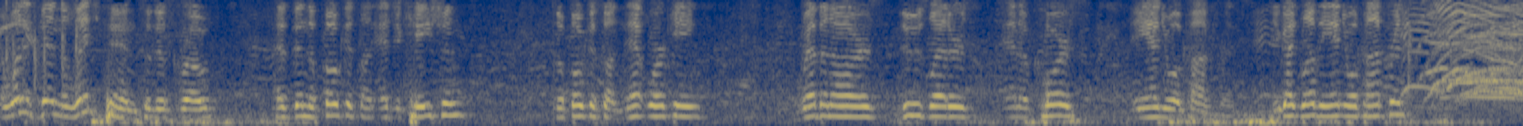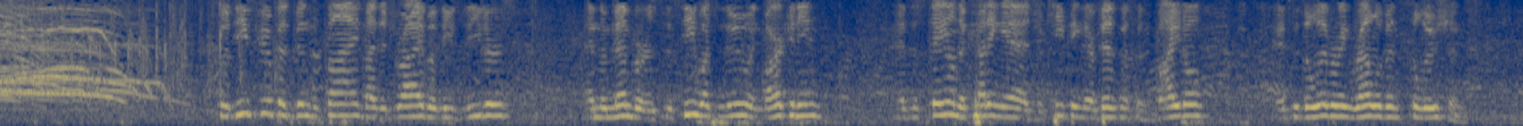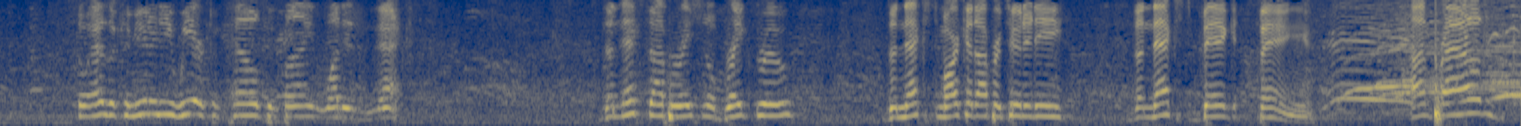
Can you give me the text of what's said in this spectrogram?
And what has been the linchpin to this growth has been the focus on education, the focus on networking, webinars, newsletters, and of course, the annual conference. You guys love the annual conference? So Dscoop has been defined by the drive of these leaders and the members to see what's new in marketing and to stay on the cutting edge of keeping their businesses vital and to delivering relevant solutions. So as a community, we are compelled to find what is next. The next operational breakthrough, the next market opportunity, the next big thing. I'm proud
